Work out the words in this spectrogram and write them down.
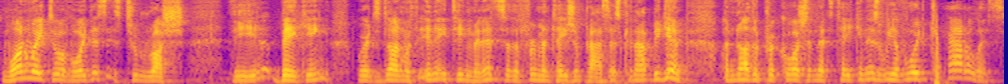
One way to avoid this is to rush the baking, where it's done within 18 minutes, so the fermentation process cannot begin. Another precaution that's taken is we avoid catalysts.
